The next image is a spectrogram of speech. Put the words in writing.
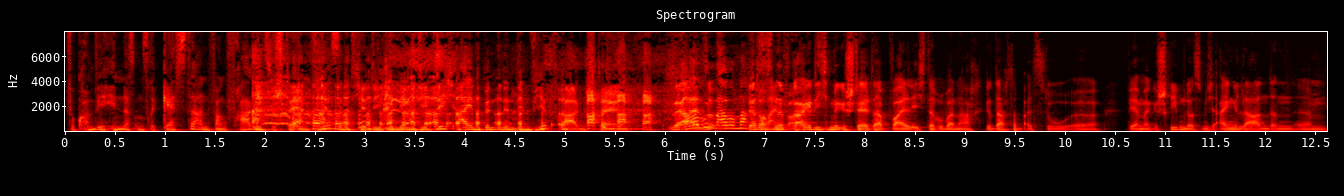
Wo kommen wir hin, dass unsere Gäste anfangen, Fragen zu stellen? Wir sind hier diejenigen, die dich einbinden, indem wir Fragen stellen. Ja, aber also, aber mach das doch ist eine. Frage, die ich mir gestellt habe, weil ich darüber nachgedacht habe, als du, äh, wir haben ja geschrieben, du hast mich eingeladen, dann ähm,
